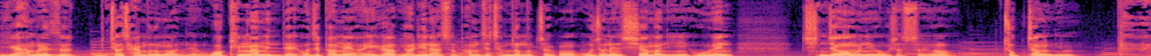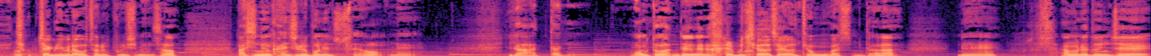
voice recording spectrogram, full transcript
이게 아무래도 문자가 잘못 온 것 같네요. 워킹맘인데 어젯밤에 아이가 열이 나서 밤새 잠도 못 자고 오전엔 시어머니, 오후엔 친정 어머니가 오셨어요. 족장님. 족장님이라고 저를 부르시면서 맛있는 간식을 보내주세요. 네. 이거 아따 엉뚱한데 할 문자가 저희한테 온 것 같습니다. 네. 아무래도 이제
